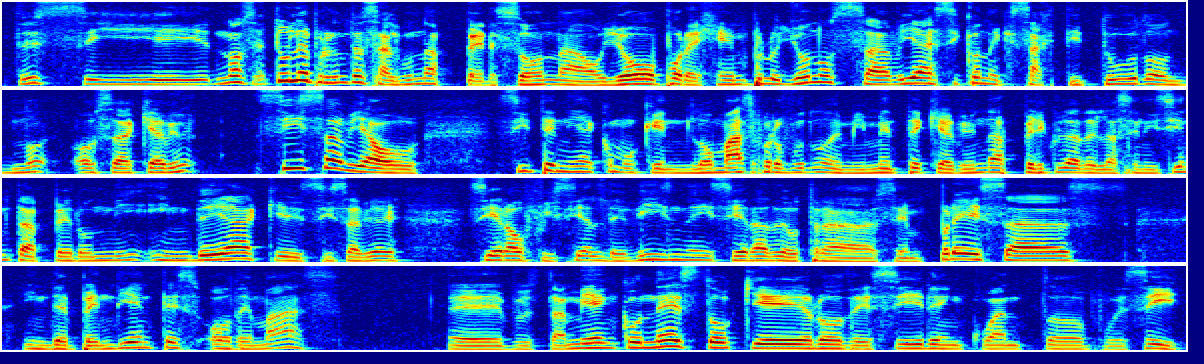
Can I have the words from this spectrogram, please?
Entonces, si, no sé, tú le preguntas a alguna persona o yo, por ejemplo, yo no sabía así con exactitud o no, o sea, que había, sí sabía o sí tenía como que en lo más profundo de mi mente que había una película de la Cenicienta, pero ni idea que si sabía si era oficial de Disney, si era de otras empresas independientes o demás. Eh, pues también con esto quiero decir en cuanto, pues sí,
